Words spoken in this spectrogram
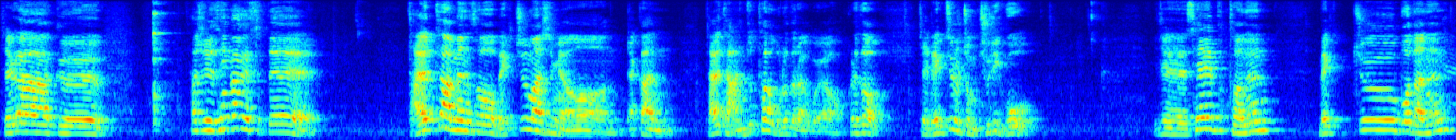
제가 그 사실 생각했을 때 다이어트 하면서 맥주 마시면 약간 다이어트 안 좋다고 그러더라고요. 그래서 제 맥주를 좀 줄이고 이제 새해부터는 맥주보다는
